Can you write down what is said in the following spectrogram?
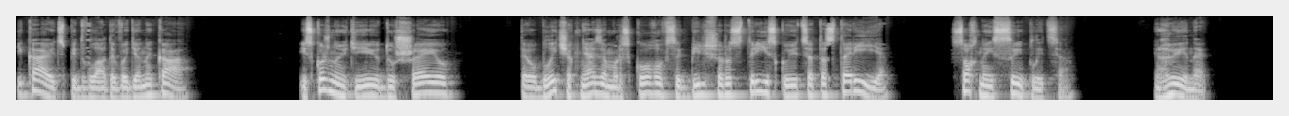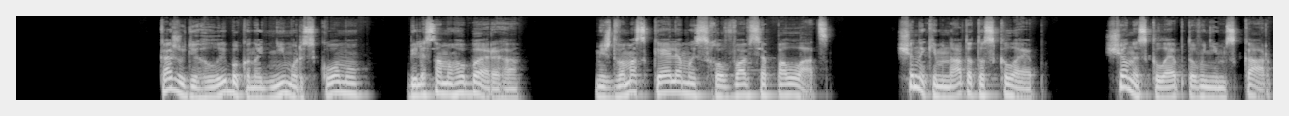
тікають з під влади водяника. І з кожною тією душею те обличчя князя морського все більше розтріскується та старіє, сохне й сиплеться, гине. Кажуть, глибоко на дні морському, біля самого берега, між двома скелями сховався палац. Що не кімната, то склеп, що не склеп, то в нім скарб.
